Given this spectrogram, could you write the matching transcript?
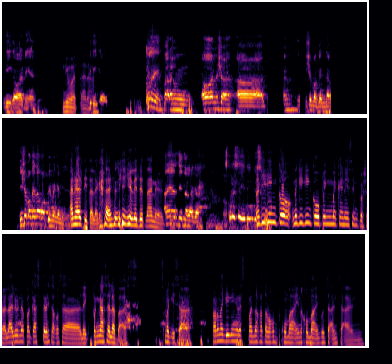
hindi ko ano yan. Hindi mo, ano. Hindi ko. parang oh ano siya, ah hindi siya magandang hindi siya magandang coping mechanism. Unhealthy talaga. Hindi legit na unhealthy. Unhealthy talaga. Stress eating. Diyos ko. Nagiging, ko, nagiging coping mechanism ko siya, lalo na pagka-stress ako sa, like, pag nasa labas, Tapos mag-isa, parang nagiging respond ng katawan ko kumain na kumain kung saan saan.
